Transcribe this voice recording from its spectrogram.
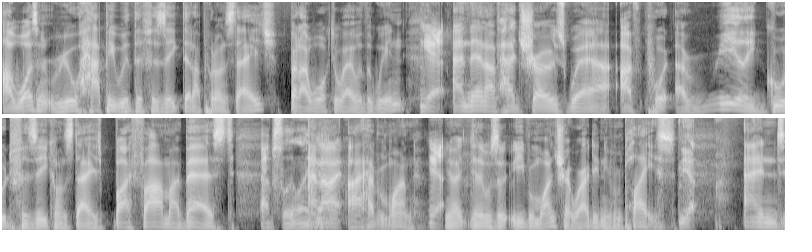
I wasn't real happy with the physique that I put on stage, but I walked away with the win. Yeah. And then I've had shows where I've put a really good physique on stage, by far my best, absolutely. and yeah. I, I haven't won. Yeah. You know, there was even one show where I didn't even place. Yeah. And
